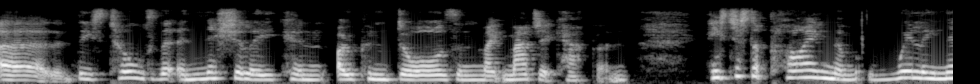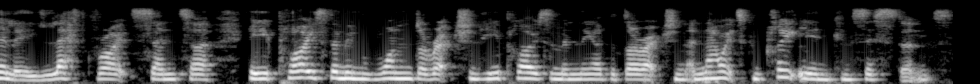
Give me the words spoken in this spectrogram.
uh, these tools that initially can open doors and make magic happen he's just applying them willy nilly, left, right, centre. He applies them in one direction, he applies them in the other direction, and now it's completely inconsistent.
